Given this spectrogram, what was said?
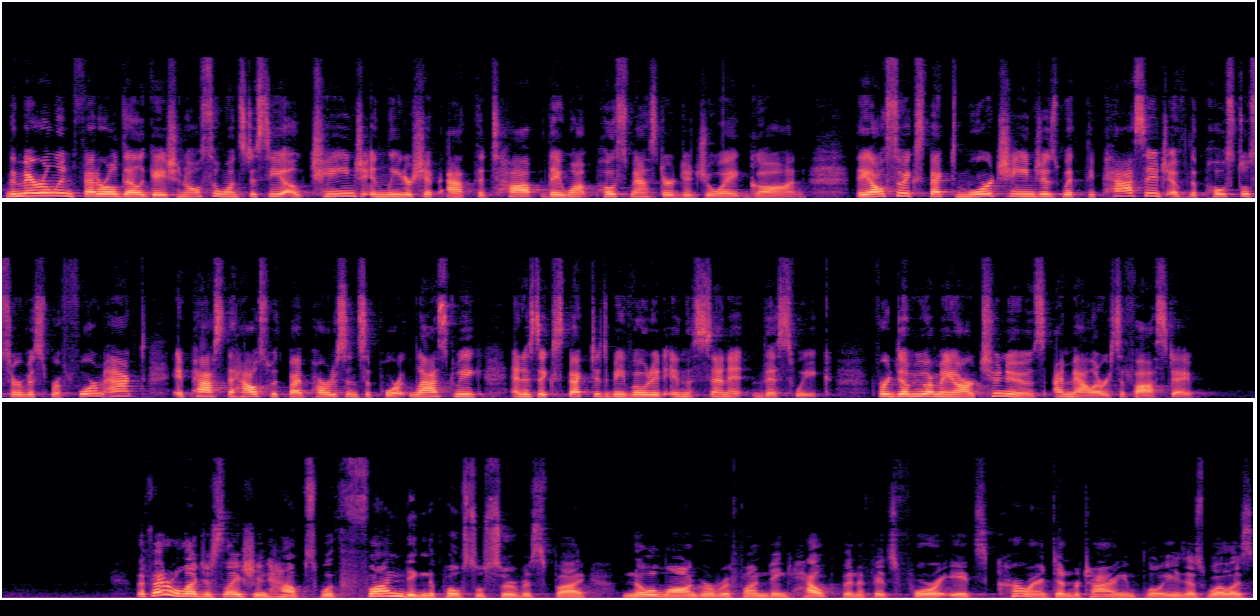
The Maryland federal delegation also wants to see a change in leadership at the top. They want Postmaster DeJoy gone. They also expect more changes with the passage of the Postal Service Reform Act. It passed the House with bipartisan support last week and is expected to be voted in the Senate this week. For WMAR 2 News, I'm Mallory Sofastaii. The federal legislation helps with funding the Postal Service by no longer refunding health benefits for its current and retiring employees, as well as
